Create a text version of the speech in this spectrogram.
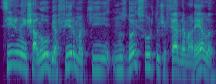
Sidney Chalub afirma que, nos dois surtos de febre amarela,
